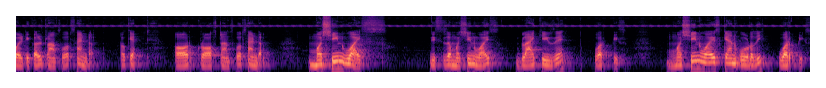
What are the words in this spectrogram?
vertical transverse handle okay or cross transverse handle. Machine vise this is a machine vise black is a workpiece. Machine vise can hold the workpiece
